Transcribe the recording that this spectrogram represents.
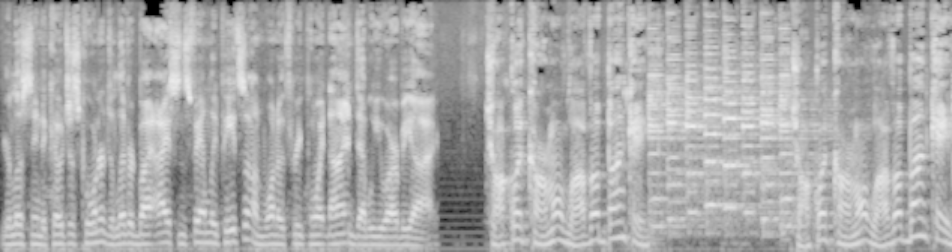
You're listening to Coach's Corner, delivered by Ison's Family Pizza on 103.9 WRBI. Chocolate caramel lava bundt cake. Chocolate caramel lava bundt cake.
